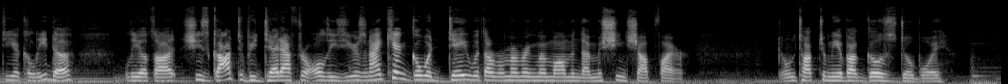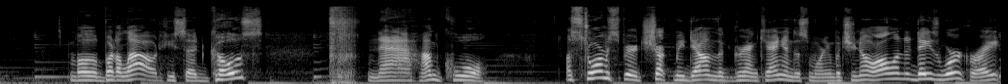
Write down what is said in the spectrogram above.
Tia Callida. Leo thought, she's got to be dead after all these years, and I can't go a day without remembering my mom in that machine shop fire. Don't talk to me about ghosts, doughboy. But, but aloud, he said, Ghosts? Pfft, nah, I'm cool. A storm spirit chucked me down the Grand Canyon this morning, but you know, all in a day's work, right?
